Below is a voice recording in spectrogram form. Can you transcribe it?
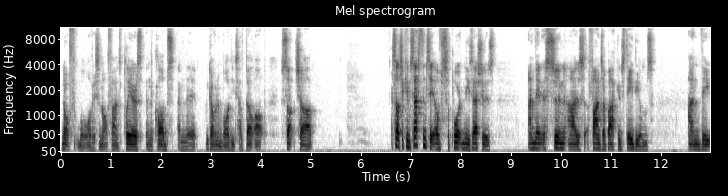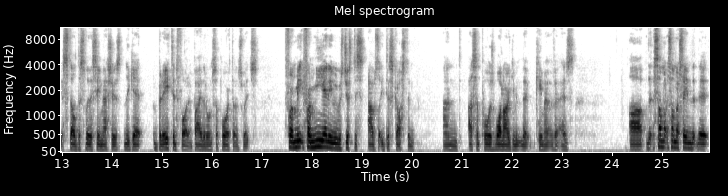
not well, obviously not fans, players and the clubs and the governing bodies have built up such a such a consistency of supporting these issues, and then as soon as fans are back in stadiums and they still display the same issues, they get berated for it by their own supporters, which for me, for me anyway, was just dis- absolutely disgusting. And I suppose one argument that came out of it is uh, that some some are saying that the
